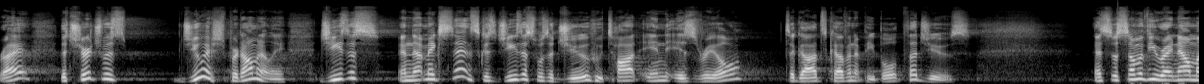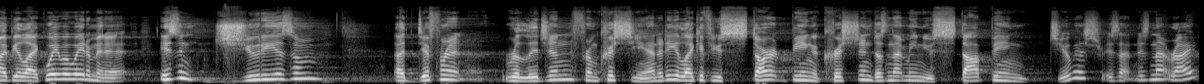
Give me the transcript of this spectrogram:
right? The church was Jewish predominantly. Jesus, and that makes sense because Jesus was a Jew who taught in Israel to God's covenant people, the Jews. And so some of you right now might be like, wait, wait, wait a minute. Isn't Judaism a different religion from Christianity? Like if you start being a Christian, doesn't that mean you stop being Jewish? Is that, isn't that right?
